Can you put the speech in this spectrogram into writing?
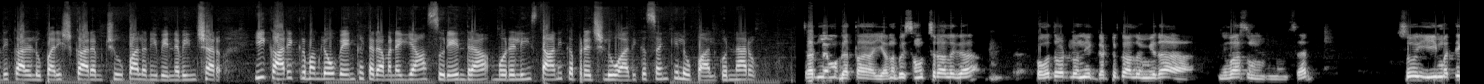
అధికారులు పరిష్కారం చూపాలని విన్నవించారు. ఈ కార్యక్రమంలో వెంకటరమణయ్య సురేంద్ర మురళి స్థానిక ప్రజలు అధిక సంఖ్యలో పాల్గొన్నారు. సార్ మేము గత ఎనభై సంవత్సరాలుగా పొగతోటలోని గట్టుకాలం మీద నివాసం ఉంటున్నాం సార్. సో ఈ మధ్య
